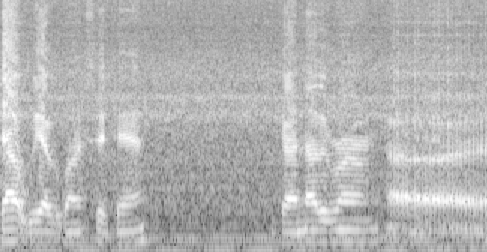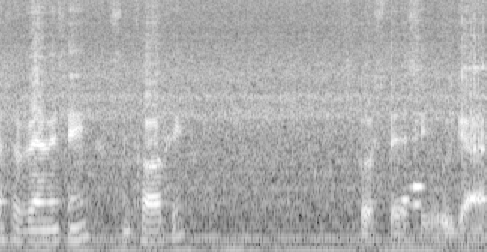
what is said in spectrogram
doubt we ever to sit there. Got another room. Uh, that's a vending machine. Some coffee. Let's go upstairs see what we got.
